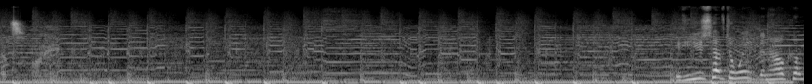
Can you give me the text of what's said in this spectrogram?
That's funny. If you just have to wait, then how come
